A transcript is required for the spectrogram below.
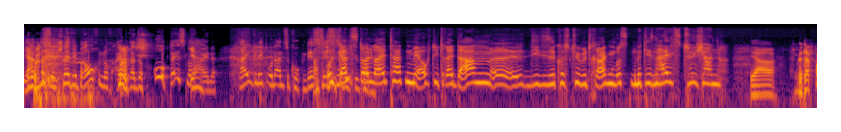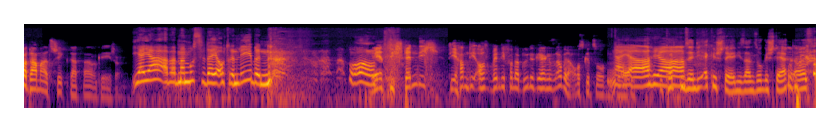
Ja. Und dann hieß so schnell, wir brauchen noch eine. Und dann so, oh, da ist noch Ja. eine. Reingelegt, ohne anzugucken. Deswegen ist und ganz doll leid taten mir auch die drei Damen, äh, die diese Kostüme tragen mussten mit diesen Halstüchern. Ja, Ja, Das war damals schick, das war okay schon. Ja, ja, aber man musste da ja auch drin leben. oh. Jetzt nicht ständig, die haben die aus, wenn die von der Bühne gegangen sind, auch wieder ausgezogen. Naja, ja. Konnten sie in die Ecke stellen, die sahen so gestärkt aus.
